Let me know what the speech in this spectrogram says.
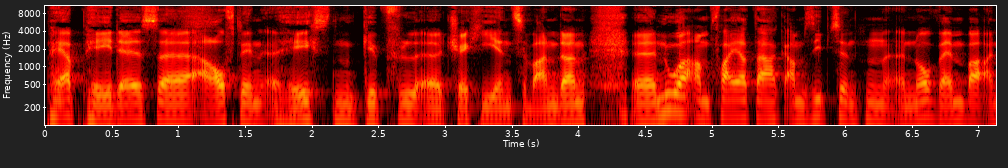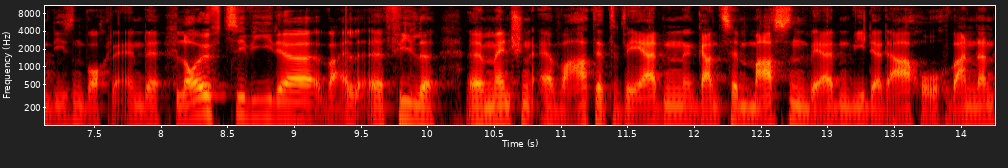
per Pedes äh, auf den höchsten Gipfel äh, Tschechiens wandern. Äh, nur am Feiertag am 17. November an diesem Wochenende läuft sie wieder, weil äh, viele äh, Menschen erwartet werden. Ganze Massen werden wieder da hochwandern.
